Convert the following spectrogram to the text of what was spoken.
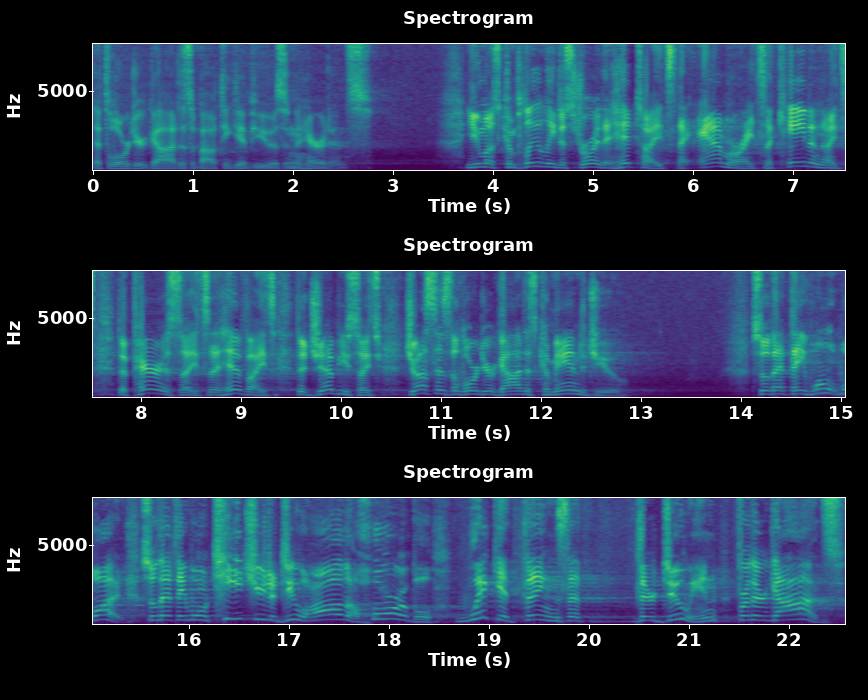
that the Lord your God is about to give you as an inheritance. You must completely destroy the Hittites, the Amorites, the Canaanites, the Perizzites, the Hivites, the Jebusites, just as the Lord your God has commanded you. So that they won't what? So that they won't teach you to do all the horrible, wicked things that they're doing for their gods.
